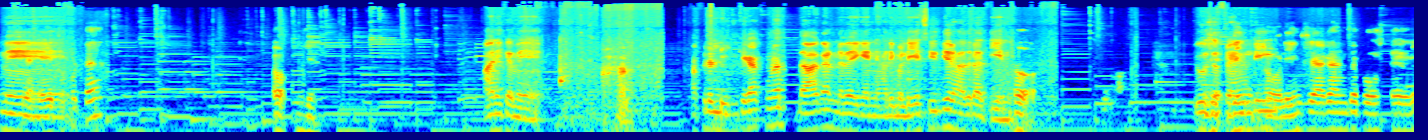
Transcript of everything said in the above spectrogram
මේ කොට අනික මේ අපිට ලිංක එකක් වුණත් දාගන්න වැෑගැන්න හරිම ලේසි විදිර හදලා තියෙන ලින්ක්ෂයාගන්ත පෝස්ටක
